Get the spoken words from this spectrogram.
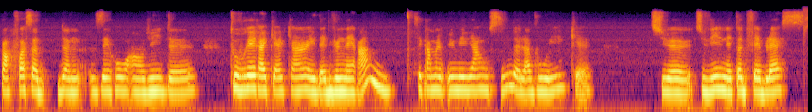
Parfois, ça donne zéro envie de t'ouvrir à quelqu'un et d'être vulnérable. C'est quand même humiliant aussi de l'avouer que tu, euh, tu, vis un état de faiblesse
